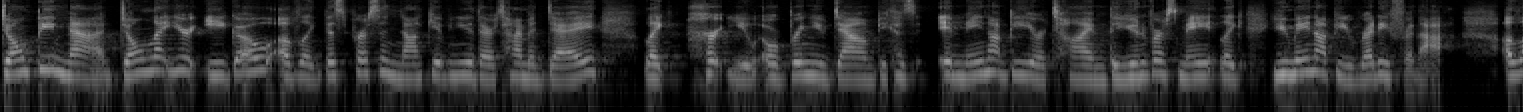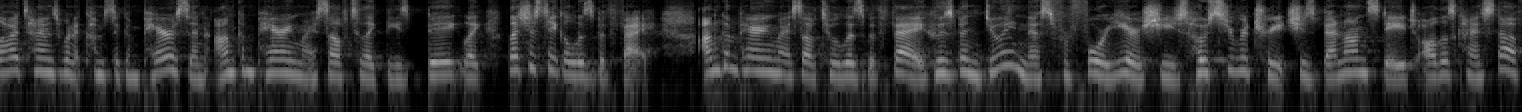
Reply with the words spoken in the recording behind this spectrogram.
Don't be mad. Don't let your ego of like this person not giving you their time of day like hurt you or bring you down because it may not be your time. The universe may like you may not be ready for that. A lot of times when it comes to comparison i'm comparing myself to like these big like let's just take elizabeth fay. I'm comparing myself to elizabeth fay who's been doing this for four years. She's hosted retreats she's been on stage all this kind of stuff.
